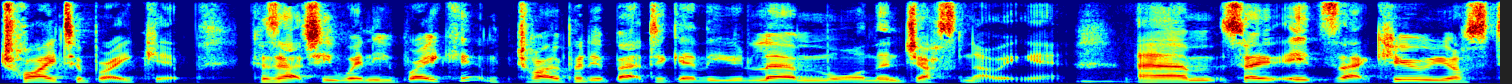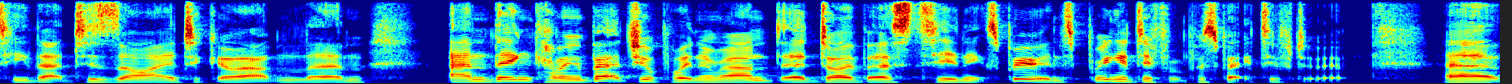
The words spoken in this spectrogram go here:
try to break it because actually when you break it and try to put it back together you learn more than just knowing it mm-hmm. um, so it's that curiosity that desire to go out and learn and then coming back to your point around uh, diversity and experience, bring a different perspective to it. Uh,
